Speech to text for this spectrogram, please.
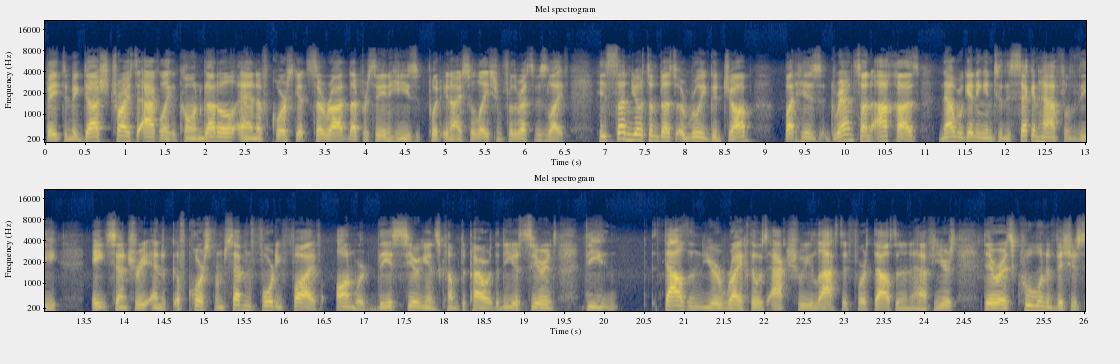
Beit Mikdash, tries to act like a Kohen Gadol, and of course gets tzaraat, leprosy, and he's put in isolation for the rest of his life. His son Yotam does a really good job, but his grandson Achaz, now we're getting into the second half of the 8th century, and of course from 745 onward, the Assyrians come to power, the Neo Assyrians, the thousand year Reich that was actually lasted for a thousand and a half years. They were as cruel and vicious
